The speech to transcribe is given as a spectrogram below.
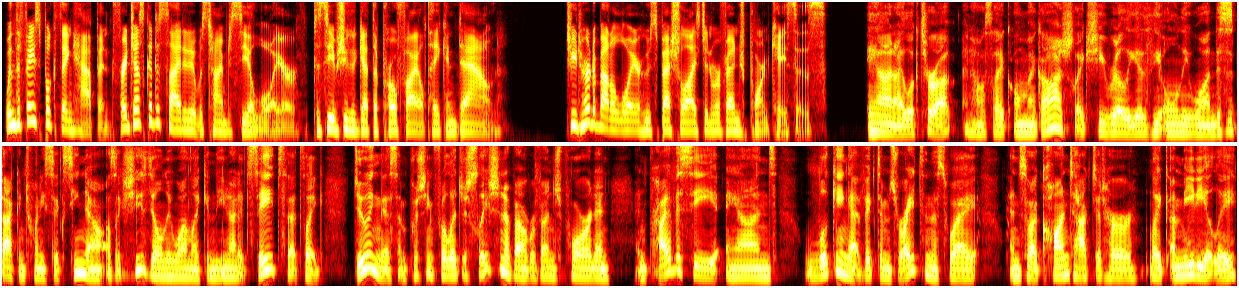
When the Facebook thing happened, Francesca decided it was time to see a lawyer to see if she could get the profile taken down. She'd heard about a lawyer who specialized in revenge porn cases. And I looked her up and I was like, oh my gosh, like she really is the only one. This is back in 2016 now. I was like, she's the only one like in the United States that's like doing this and pushing for legislation about revenge porn and and privacy and looking at victims' rights in this way. And so I contacted her like immediately.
